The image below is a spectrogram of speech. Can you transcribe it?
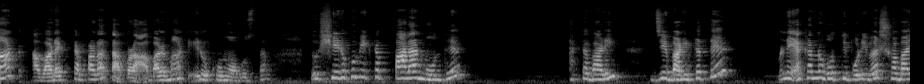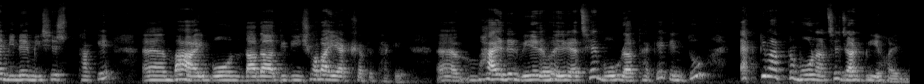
মাঠ, আবার একটা পাড়া, তারপর আবার মাঠ, এরকম অবস্থা। তো সেরকমই একটা পাড়ার মধ্যে একটা বাড়ি, যে বাড়িটাতে মানে একান্নবর্তী পরিবার সবাই মিলে মিশে থাকে ভাই, বোন, দাদা, দিদি সবাই একসাথে থাকে। ভাইদের বিয়ে হয়ে গেছে, বউরা থাকে, কিন্তু একটি মাত্র বোন আছে যার বিয়ে হয়নি।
